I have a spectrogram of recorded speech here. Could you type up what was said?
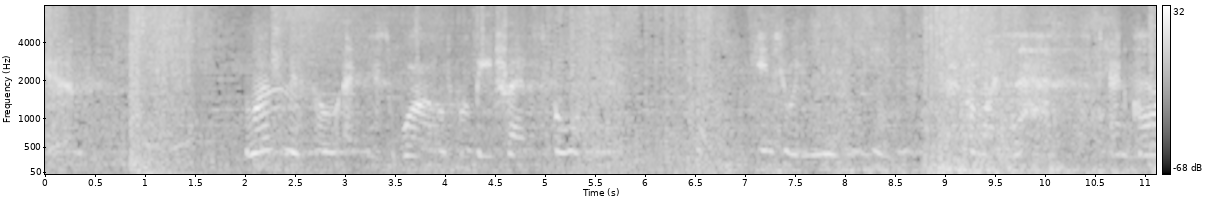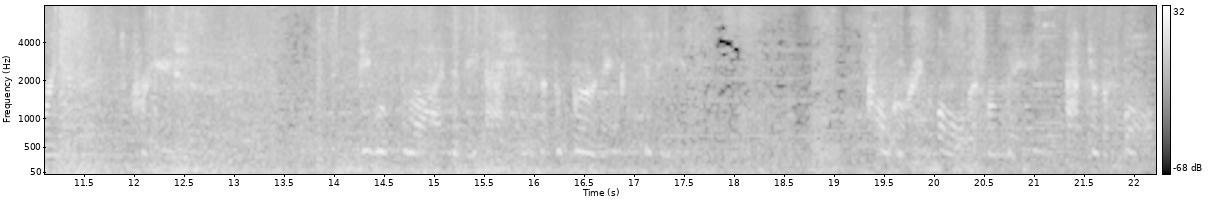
can. One missile and this world will be transformed into a new Eden for my last and greatest creation. He will thrive in the ashes of the burning cities, conquering all that remains after the fall.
